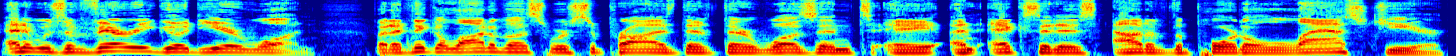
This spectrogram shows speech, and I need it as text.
and it was a very good year one. But I think a lot of us were surprised that there wasn't a an exodus out of the portal last year.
